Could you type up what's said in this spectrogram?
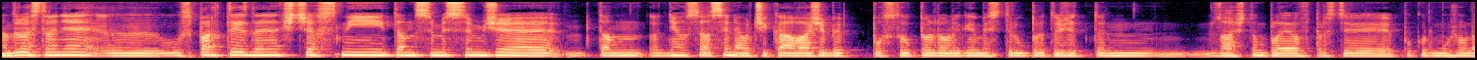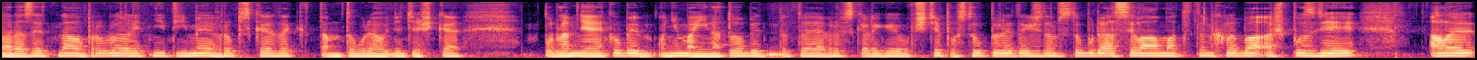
Na druhé straně eh, u Sparty Zdeněk Šťastný, tam si myslím, že tam od něho se asi neočekává, že by postoupil do ligy mistrů, protože ten zvlášť tom playoff prostě pokud můžou narazit na opravdu elitní týmy evropské, tak tam to bude hodně těžké. Podle mě jakoby, oni mají na to, aby do té Evropské ligy určitě postoupili, takže tam se to bude asi lámat ten chleba až později ale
